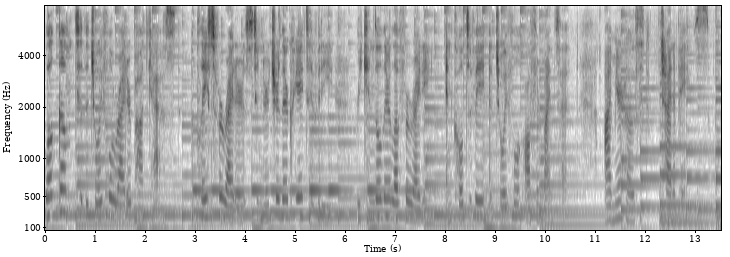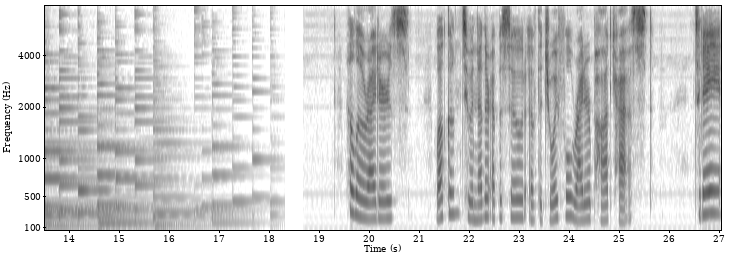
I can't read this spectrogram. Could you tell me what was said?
Welcome to the Joyful Writer Podcast, a place for writers to nurture their creativity, rekindle their love for writing, and cultivate a joyful author mindset. I'm your host, China Pace. Hello, writers. Welcome to another episode of the Joyful Writer Podcast. Today,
